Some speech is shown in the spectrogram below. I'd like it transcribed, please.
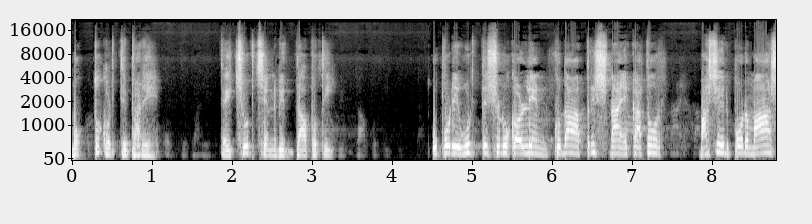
মুক্ত করতে পারে। তাই ছুটছেন বিদ্যাপতি। উপরে উঠতে শুরু করলেন ক্ষুদা তৃষ্ণায় কাতর। মাসের পর মাস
